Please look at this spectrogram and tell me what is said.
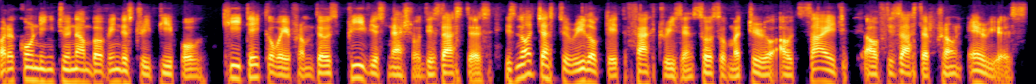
But according to a number of industry people, key takeaway from those previous national disasters is not just to relocate the factories and source of material outside of disaster prone areas.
